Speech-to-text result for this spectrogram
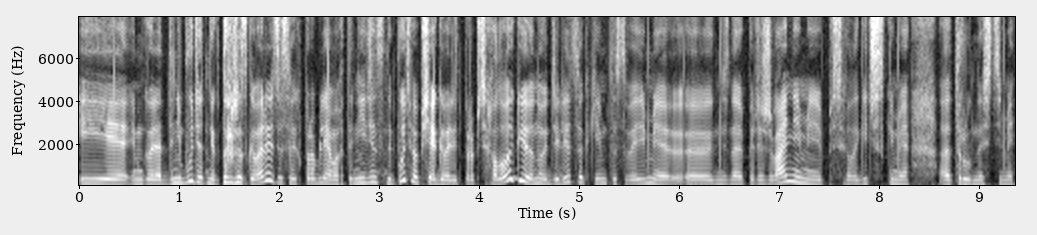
и им говорят, да не будет никто разговаривать о своих проблемах, это не единственный путь вообще говорить про психологию, ну, делиться какими-то своими, э, не знаю, переживаниями, психологическими э, трудностями.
